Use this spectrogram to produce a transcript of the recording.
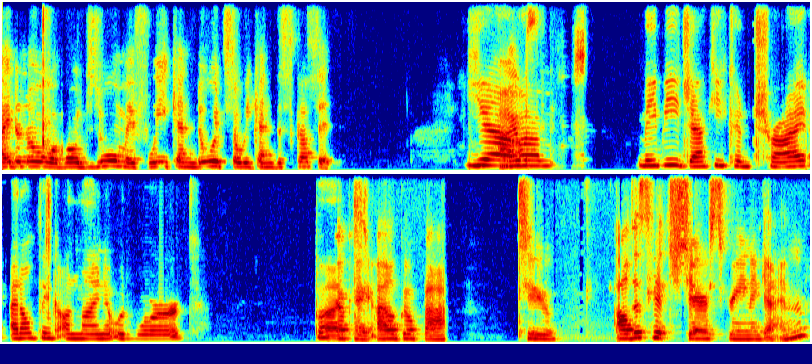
I don't know about Zoom, if we can do it so we can discuss it. Yeah, I was- um, maybe Jackie could try. I don't think on mine it would work. But Okay, I'll go back to, I'll just hit share screen again.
